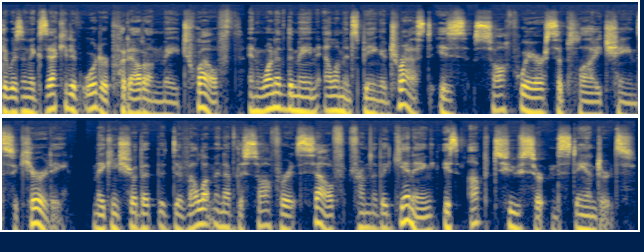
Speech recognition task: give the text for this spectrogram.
there was an executive order put out on May 12th, and one of the main elements being addressed is software supply chain security making sure that the development of the software itself from the beginning is up to certain standards.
